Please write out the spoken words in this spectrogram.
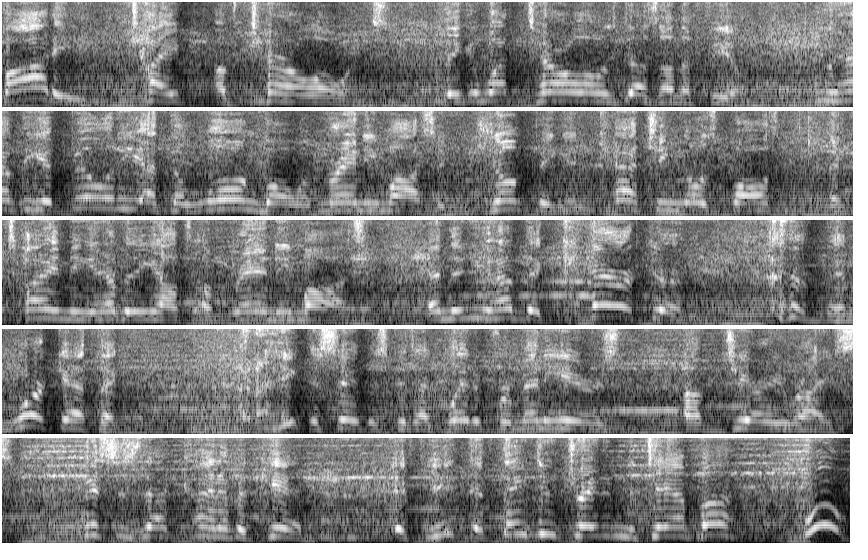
body type of Terrell Owens. Think of what Terrell Owens does on the field. You have the ability at the long ball with Randy Moss and jumping and catching those balls and timing and everything else of Randy Moss. And then you have the character and work ethic and I hate to say this because I played him for many years, of Jerry Rice. This is that kind of a kid. If, you, if they do trade him to Tampa, whoo,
